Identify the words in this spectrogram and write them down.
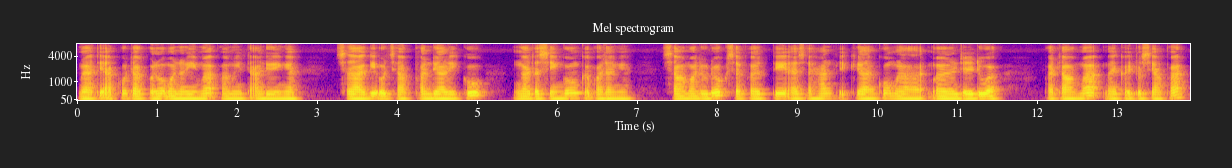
Berarti aku tak perlu menerima permintaan dirinya selagi ucapan dariku nggak tersinggung kepadanya. Sama duduk seperti lesehan pikiranku menjadi dua. Pertama, mereka itu siapa?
